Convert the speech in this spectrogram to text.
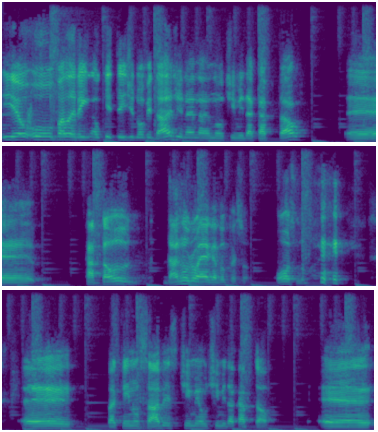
E eu, o Valerinho, o que tem de novidade né, no time da capital, é, capital da Noruega, viu, pessoal? Oslo. é, para quem não sabe, esse time é o time da capital. É,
